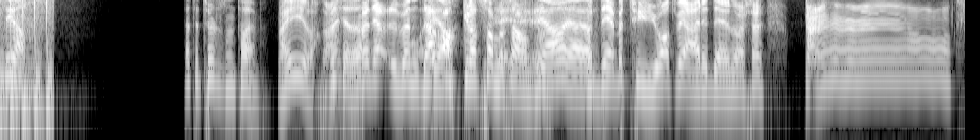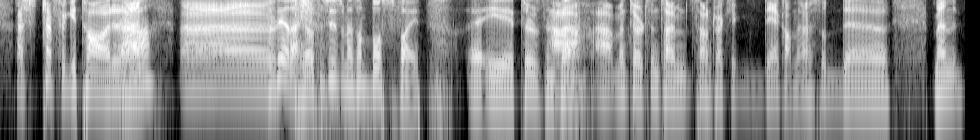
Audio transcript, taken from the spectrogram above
Stian! Dette er Turtles in Time. Nei da. Nei, det? men, det, men det er akkurat samme sounden. Ja, ja, ja. Men det betyr jo at vi er i det universet. Det er tøffe gitarer her. ja. Eh, For det der hørtes ut som en sånn bossfight eh, i Turtles in Time. ja, men Turtles in Time-soundtracket, det kan jeg. Så det Men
